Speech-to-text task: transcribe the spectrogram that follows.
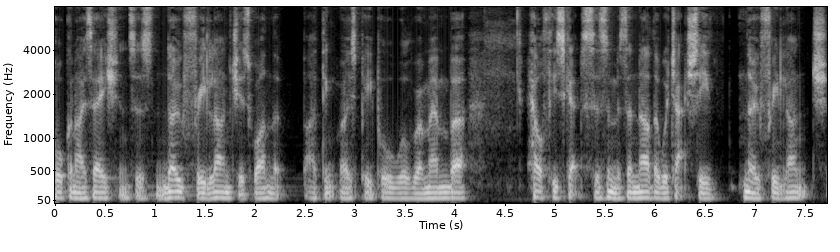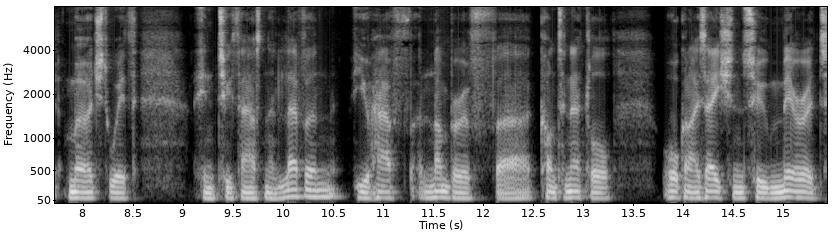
organizations as No Free Lunch is one that I think most people will remember. Healthy Skepticism is another, which actually No Free Lunch merged with in 2011. You have a number of uh, continental organizations who mirrored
